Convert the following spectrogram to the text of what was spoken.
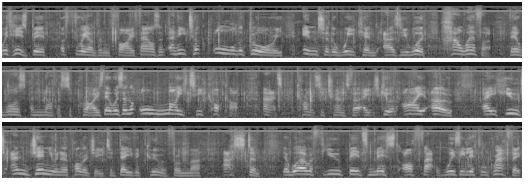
with his bid of 305,000, and he took all the glory into the weekend as you would. However, there was another surprise. There was an almighty cock up at Currency Transfer HQ, and I owe a huge and genuine apology to David Coomer from uh, Aston. There were a few bids missed off that whizzy little graphic,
